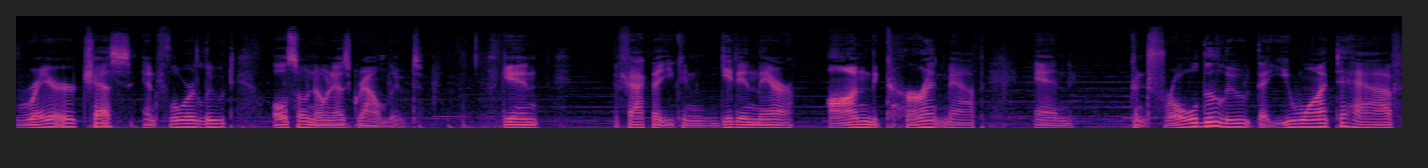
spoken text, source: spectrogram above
rare chests and floor loot, also known as ground loot. Again, the fact that you can get in there on the current map and control the loot that you want to have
